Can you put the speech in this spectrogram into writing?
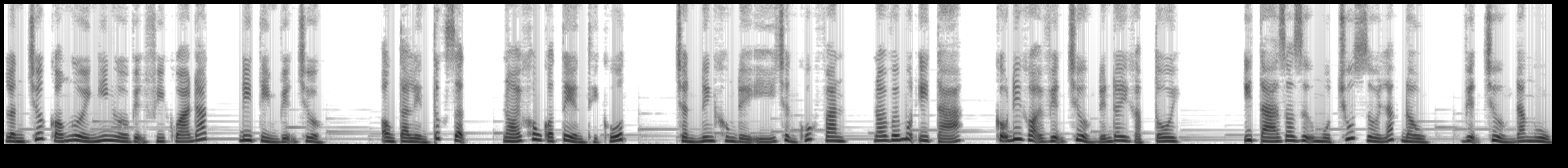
Lần trước có người nghi ngờ viện phí quá đắt, đi tìm viện trưởng. Ông ta liền tức giận, nói không có tiền thì cút. Trần Ninh không để ý Trần Quốc Văn, nói với một y tá, cậu đi gọi viện trưởng đến đây gặp tôi. Y tá do dự một chút rồi lắc đầu, viện trưởng đang ngủ.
